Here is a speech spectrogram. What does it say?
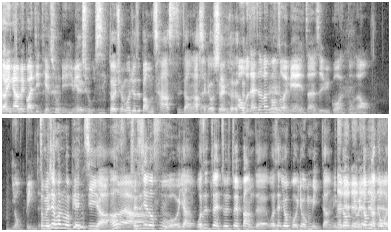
都应该被关进铁杵里里面处刑。对，全部就是把我们插死这样，然后血流成河。那、哦、我们在这份工作里面也真的是遇过很多那种有病的，怎么现在会那么偏激啊？好像全世界都负我一样，我是最最最棒的，我是忧国忧民这样，你们都你们都没有跟我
